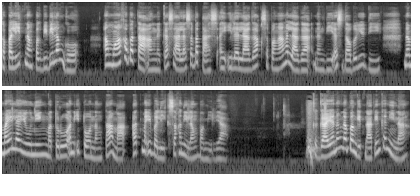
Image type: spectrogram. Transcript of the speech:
Kapalit ng pagbibilanggo, ang mga kabataang nagkasala sa batas ay ilalagak sa pangangalaga ng DSWD na may layuning maturuan ito ng tama at maibalik sa kanilang pamilya. Kagaya ng nabanggit natin kanina,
